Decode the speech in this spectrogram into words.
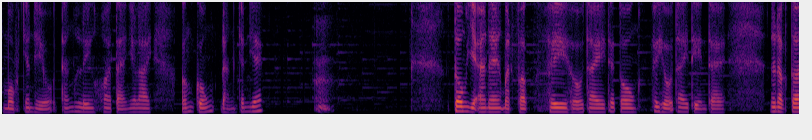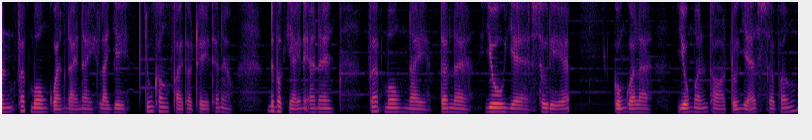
một danh hiệu thắng liên hoa tạng như lai, ứng cúng đặng chánh giác. Tôn giả A Nan bạch Phật, hy hữu thay thế tôn, hy hữu thay thiện tệ. Nên đặt tên pháp môn quảng đại này là gì? Chúng con phải thọ trì thế nào? Đức Phật dạy này A Nan, pháp môn này tên là Du già sư địa, cũng gọi là dũng mãnh thọ trưởng giả sở vấn.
